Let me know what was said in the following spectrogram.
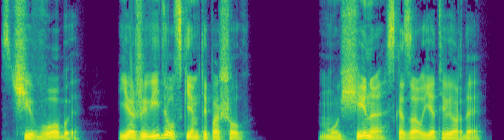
«С чего бы? Я же видел, с кем ты пошел». «Мужчина», — сказал я твердо, —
